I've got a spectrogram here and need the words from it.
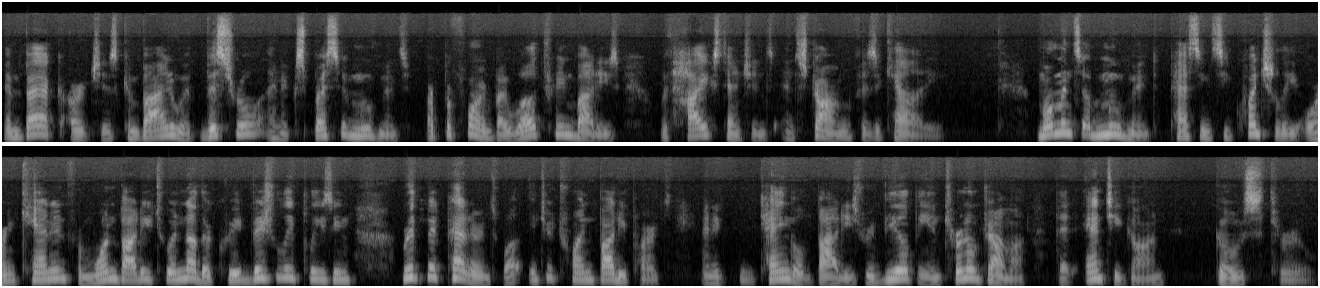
and back arches combined with visceral and expressive movements are performed by well trained bodies with high extensions and strong physicality. Moments of movement passing sequentially or in canon from one body to another create visually pleasing rhythmic patterns while intertwined body parts and entangled bodies reveal the internal drama that Antigone goes through.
